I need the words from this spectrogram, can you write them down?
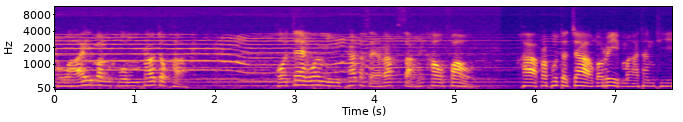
ถวายบังคมพระเจ้าค่ะ พอแจ้งว่ามีพระกระแสรับสั่งให้เข้าเฝ้า ข้าพระพุทธเจ้าก็รีบมาทันที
